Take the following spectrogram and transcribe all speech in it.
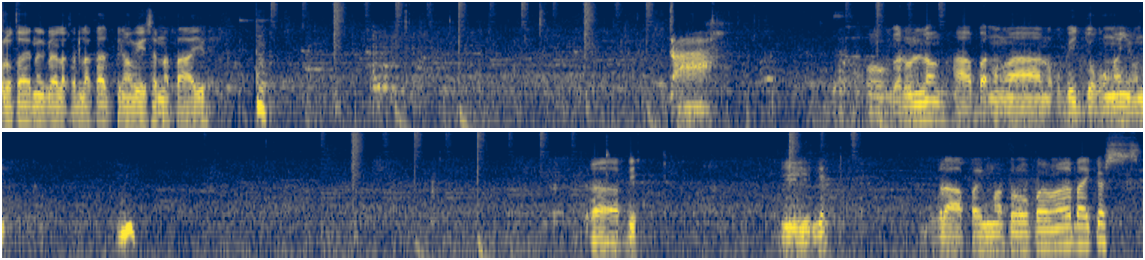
Puro tayo naglalakad-lakad, pinawisan na tayo. ah! Oh, ganun lang. Haba ng ko video ko ngayon. Hmm. Grabe. Init. Wala pa yung mga tropa mga bikers.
